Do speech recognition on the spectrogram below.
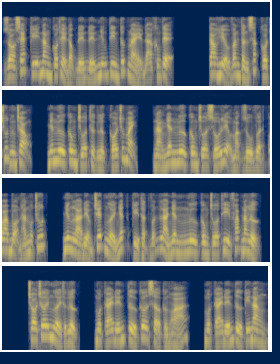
do xét kỹ năng có thể đọc đến đến những tin tức này đã không tệ. Cao Hiểu Văn thần sắc có chút nghiêm trọng, nhân ngư công chúa thực lực có chút mạnh, nàng nhân ngư công chúa số liệu mặc dù vượt qua bọn hắn một chút, nhưng là điểm chết người nhất kỳ thật vẫn là nhân ngư công chúa thi pháp năng lực. Trò chơi người thực lực, một cái đến từ cơ sở cường hóa, một cái đến từ kỹ năng,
